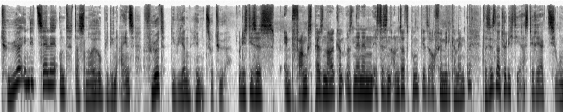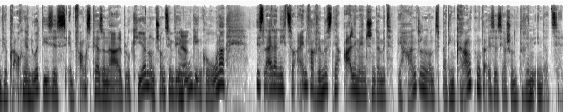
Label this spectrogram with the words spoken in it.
Tür in die Zelle und das Neuropilin 1 führt die Viren hin zur Tür. Und ist dieses Empfangspersonal, könnte man es nennen, ist das ein Ansatzpunkt jetzt auch für Medikamente? Das ist natürlich die erste Reaktion. Wir brauchen ja nur dieses Empfangspersonal blockieren und schon sind wir ja. immun gegen Corona. Ist leider nicht so einfach. Wir müssten ja alle Menschen damit behandeln und bei den Kranken, da ist es ja schon drin in der Zelle.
